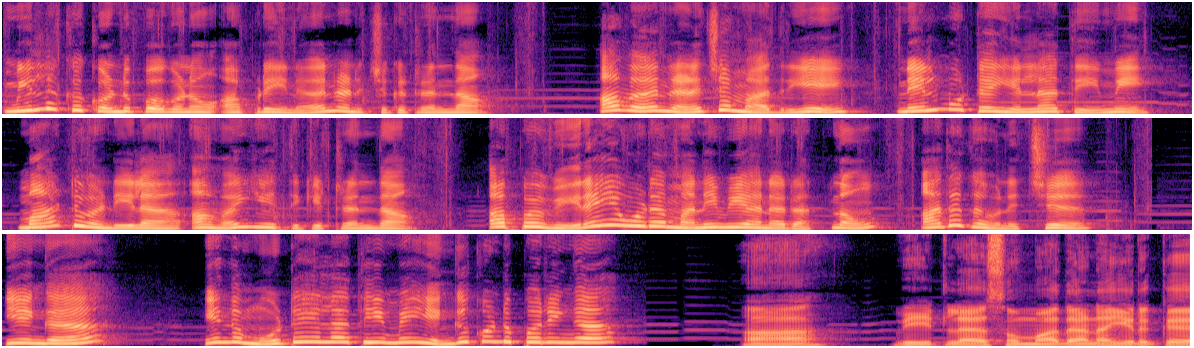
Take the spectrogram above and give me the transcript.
மில்லுக்கு கொண்டு போகணும் அப்படின்னு நினைச்சுக்கிட்டு இருந்தான். அவன் நினைச்ச மாதிரியே நெல் மூட்டை எல்லாத்தையுமே மாட்டு வண்டியில அவன் ஏத்திக்கிட்டு இருந்தான். அப்ப வீரையோட மனைவியான ரத்னம் அதை கவனிச்சு ஏங்க இந்த மூட்டை எல்லாத்தையுமே எங்க கொண்டு போறீங்க? ஆ வீட்டில் சும்மா தானே இருக்கு.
